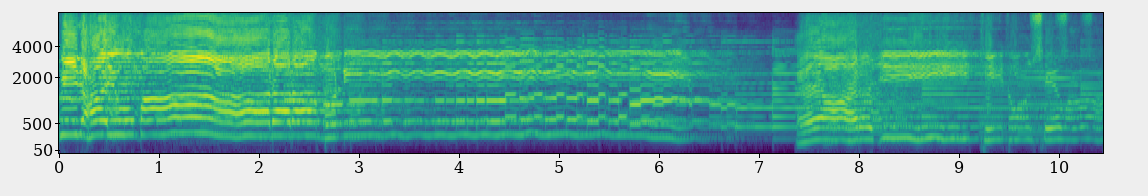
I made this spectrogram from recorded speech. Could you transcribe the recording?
વિધાયું મારા રામની. આરજી નો સેવા.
